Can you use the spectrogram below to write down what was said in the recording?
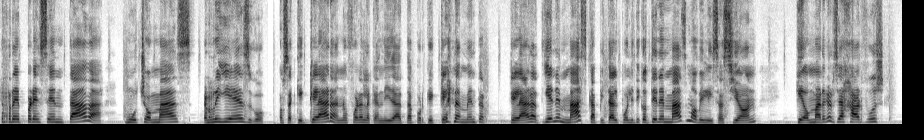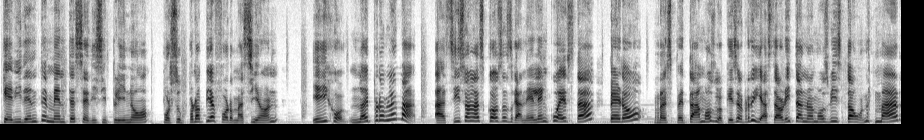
representaba mucho más riesgo. O sea, que Clara no fuera la candidata, porque claramente Clara tiene más capital político, tiene más movilización que Omar García Harfush, que evidentemente se disciplinó por su propia formación y dijo, no hay problema, así son las cosas, gané la encuesta, pero respetamos lo que dice el PRI. Hasta ahorita no hemos visto a un Omar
